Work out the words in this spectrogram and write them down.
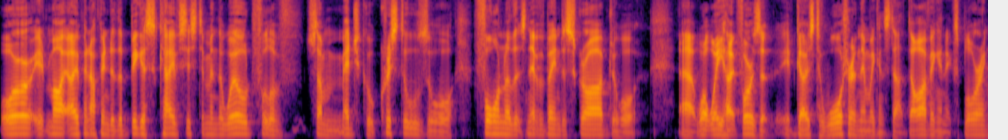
or it might open up into the biggest cave system in the world full of some magical crystals or fauna that's never been described. Or uh, what we hope for is that it goes to water and then we can start diving and exploring.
